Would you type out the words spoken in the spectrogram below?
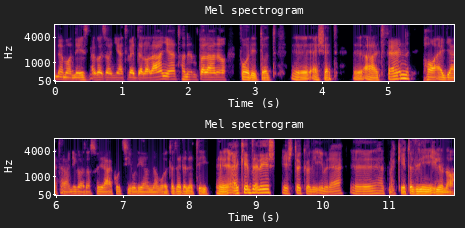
nem a nézd meg az anyját, vedd el a lányát, hanem talán a fordított e, eset állt fenn, ha egyáltalán igaz az, hogy Rákóczi Julianna volt az eredeti elképzelés, és Tököli Imre hát megkérte Zrínyi Ilona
